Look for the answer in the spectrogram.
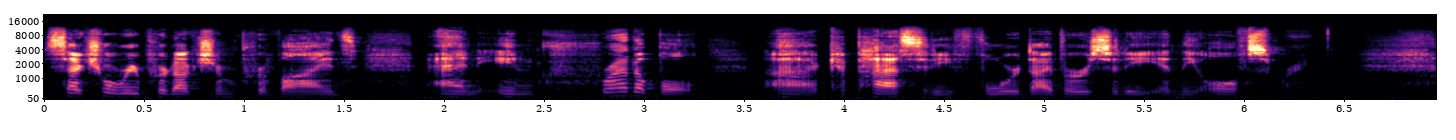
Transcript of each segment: sexual reproduction provides an incredible uh, capacity for diversity in the offspring.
